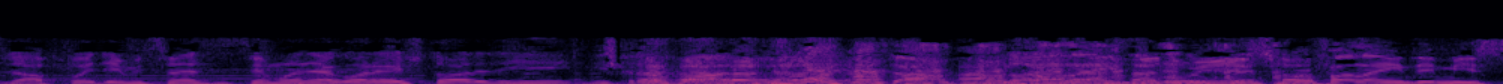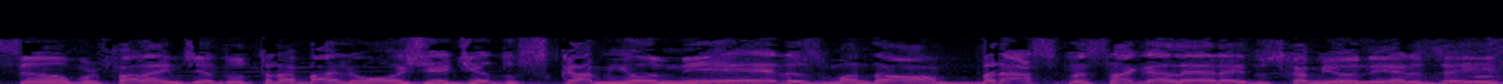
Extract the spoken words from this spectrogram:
Já foi demissão essa semana e agora é história de, de trabalho. Por História falar em tudo do isso, por falar em demissão, por falar em dia do trabalho, hoje é dia dos caminhoneiros. Mandar um abraço pra essa galera aí dos caminhoneiros aí,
